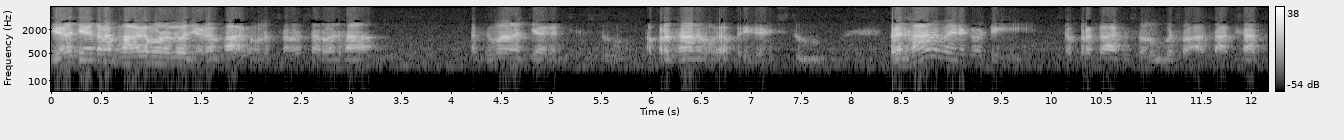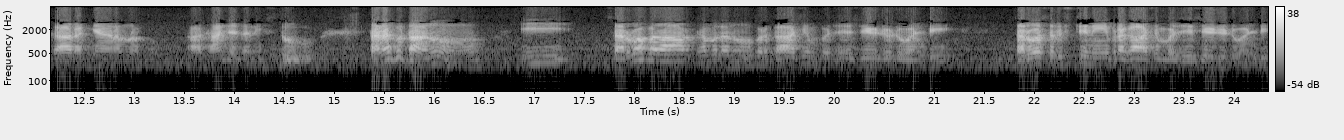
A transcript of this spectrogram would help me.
జడచేతన భాగములలో జడభాగమును సర్వదా అభిమాన త్యాగం చేస్తూ అప్రధానముగా పరిగణిస్తూ ప్రధానమైనటువంటి సప్రకాశ స్వరూప సాక్షాత్కార జ్ఞానమునకు ప్రాధాన్యతనిస్తూ తనకు తాను ఈ సర్వ పదార్థములను ప్రకాశింపజేసేటటువంటి సర్వ సృష్టిని ప్రకాశింపజేసేటటువంటి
